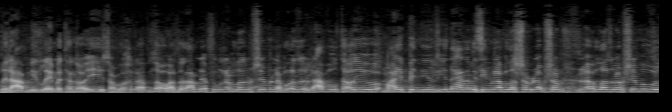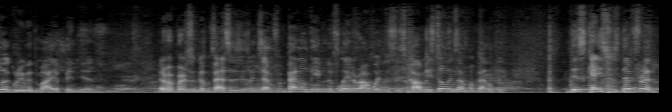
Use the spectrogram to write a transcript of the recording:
Rav, no, Shimon. Rav will tell you, my opinion is unanimous. Even Rabbi Lazar Reb Shimon will agree with my opinion. If a person confesses, he's exempt from penalty. Even if later on witnesses come, he's still exempt from penalty. This case is different.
